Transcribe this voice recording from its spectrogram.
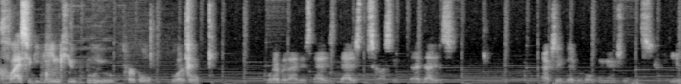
classic GameCube blue, purple, blurple, whatever that is. That is that is disgusting. That that is actually a bit revolting. Actually, it's. mm.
